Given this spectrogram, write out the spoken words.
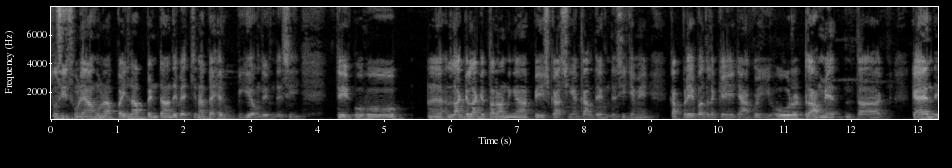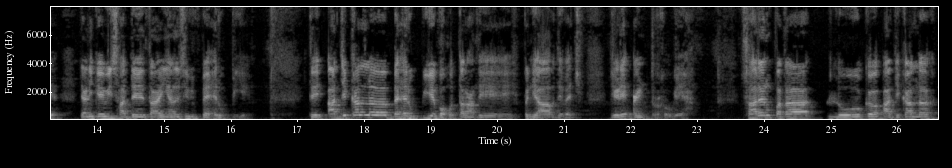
ਤੁਸੀਂ ਸੁਣਿਆ ਹੋਣਾ, ਪਹਿਲਾਂ ਪਿੰਡਾਂ ਦੇ ਵਿੱਚ ਨਾ ਬਹਿਰੂਪੀਏ ਆਉਂਦੇ ਹੁੰਦੇ ਸੀ ਤੇ ਉਹ ਅਲੱਗ-ਅਲੱਗ ਤਰ੍ਹਾਂ ਦੀਆਂ ਪੇਸ਼ਕਾਸ਼ੀਆਂ ਕਰਦੇ ਹੁੰਦੇ ਸੀ, ਜਿਵੇਂ ਕੱਪੜੇ ਬਦਲ ਕੇ ਜਾਂ ਕੋਈ ਹੋਰ ਡਰਾਮੇ ਦਾ ਕਹਿ ਦਿੰਦੇ ਆ। ਯਾਨੀ ਕਿ ਵੀ ਸਾਡੇ ਤਾਂ ਹੀ ਆਉਂਦੇ ਸੀ ਵੀ ਬਹਿਰੂਪੀਏ। ਤੇ ਅੱਜ ਕੱਲ ਬਹਿਰੂਪੀਏ ਬਹੁਤ ਤਰ੍ਹਾਂ ਦੇ ਪੰਜਾਬ ਦੇ ਵਿੱਚ ਜਿਹੜੇ ਐਂਟਰ ਹੋ ਗਏ ਆ। ਸਾਰਿਆਂ ਨੂੰ ਪਤਾ ਲੋਕ ਅੱਜ ਕੱਲ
